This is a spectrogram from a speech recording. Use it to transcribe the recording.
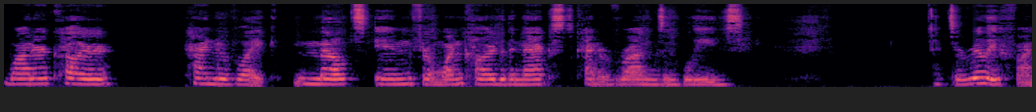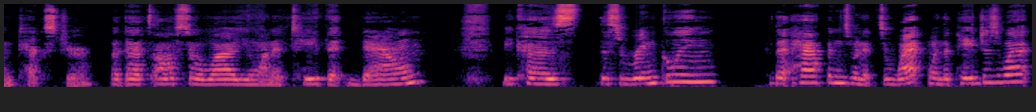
watercolor kind of like melts in from one color to the next, kind of runs and bleeds. It's a really fun texture, but that's also why you want to tape it down because this wrinkling that happens when it's wet, when the page is wet,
